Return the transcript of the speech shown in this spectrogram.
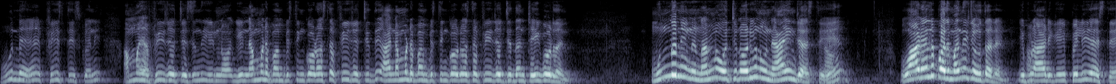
ఊరినే ఫీజు తీసుకొని అమ్మాయి ఫీజు వచ్చేసింది ఈ ఈ నెమ్మడి పంపిస్తే ఇంకోటి వస్తే ఫీజు వచ్చింది ఆ నెమ్మడి పంపిస్తే ఇంకోటి వస్తే ఫీజు వచ్చింది అని చేయకూడదండి. ముందు నిన్ను నమ్మి వచ్చిన వాడికి నువ్వు న్యాయం చేస్తే వాడెళ్ళి పది మందికి చెబుతాడండి. ఇప్పుడు ఆడికి పెళ్ళి చేస్తే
